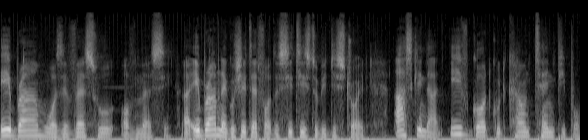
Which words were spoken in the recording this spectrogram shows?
Abraham was a vessel of mercy. Uh, Abraham negotiated for the cities to be destroyed, asking that if God could count 10 people,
